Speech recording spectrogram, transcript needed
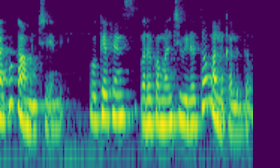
నాకు కామెంట్ చేయండి. ఓకే ఫ్రెండ్స్ మరొక మంచి వీడియోతో మళ్ళీ కలుద్దాం.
